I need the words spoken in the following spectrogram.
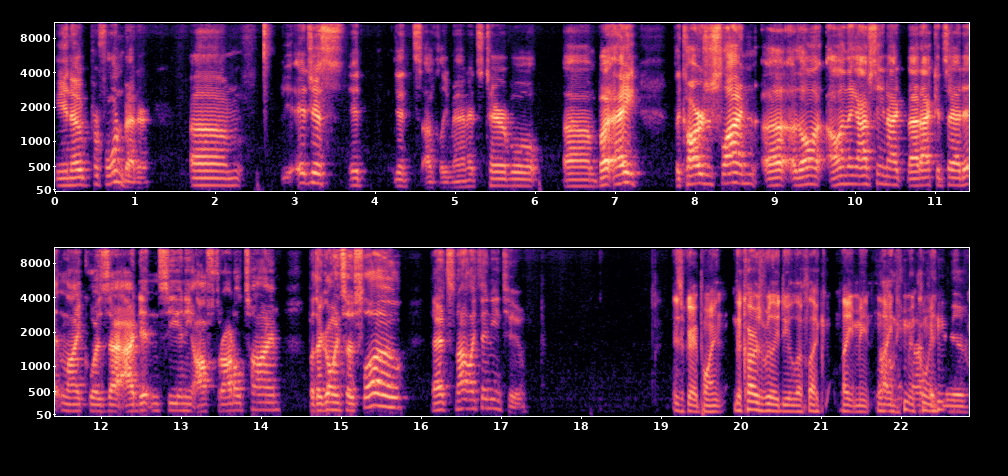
you know, perform better. Um, it just it it's ugly, man. It's terrible. Um, but hey, the cars are sliding. Uh, the only, only thing I've seen I, that I could say I didn't like was that I didn't see any off throttle time, but they're going so slow that it's not like they need to. It's a great point. The cars really do look like Lightning, Lightning Oh, McQueen. do.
